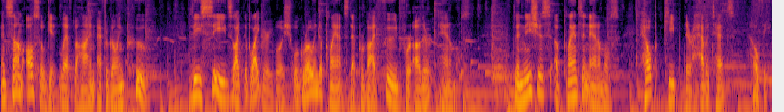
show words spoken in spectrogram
and some also get left behind after going poo. These seeds, like the blackberry bush, will grow into plants that provide food for other animals. The niches of plants and animals help keep their habitats healthy.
